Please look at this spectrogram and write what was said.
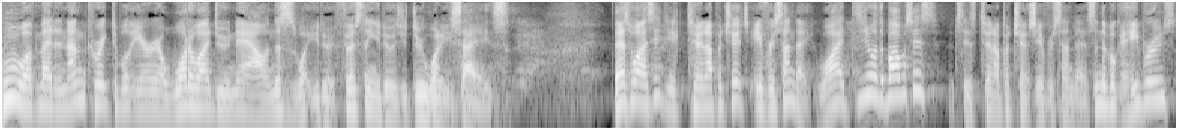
Ooh, I've made an uncorrectable area. What do I do now? And this is what you do. First thing you do is you do what he says. That's why I said you turn up at church every Sunday. Why? Do you know what the Bible says? It says turn up at church every Sunday. It's in the book of Hebrews.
